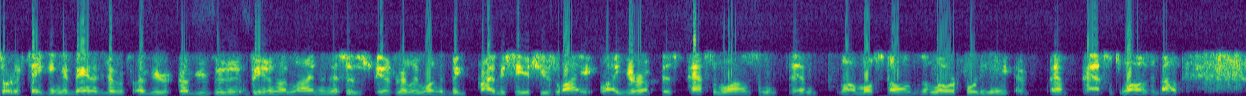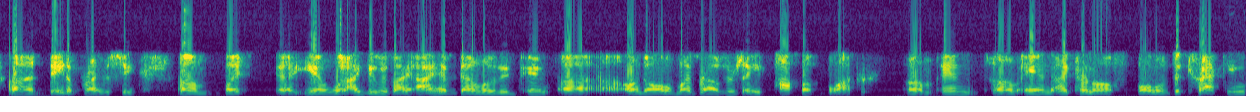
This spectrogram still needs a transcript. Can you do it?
sort of taking advantage of, of your of your viewing online, and this is is really one of the big privacy issues why why Europe has passed some laws and and almost all of the lower 48 have, have passed laws about uh, data privacy. Um, but uh, you know what I do is I, I have downloaded and uh, onto all of my browsers a pop-up blocker, um, and um, and I turn off all of the tracking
